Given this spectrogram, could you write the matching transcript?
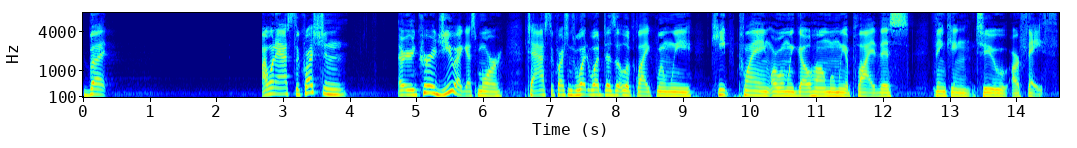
But I want to ask the question or encourage you, I guess, more to ask the questions: What what does it look like when we keep playing, or when we go home, when we apply this thinking to our faith?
